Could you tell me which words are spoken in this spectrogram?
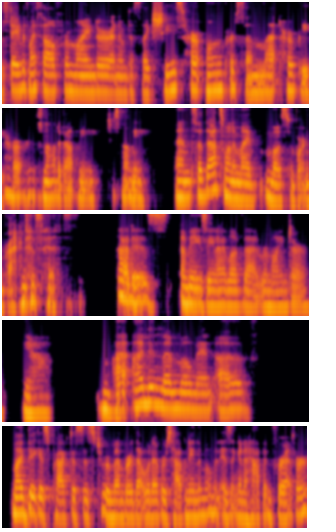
stayed with myself, reminder. And I'm just like, she's her own person. Let her be her. Mm-hmm. It's not about me. She's not me. And so that's one of my most important practices. That is amazing. I love that reminder. Yeah. Mm-hmm. I, I'm in the moment of my biggest practice is to remember that whatever's happening in the moment isn't going to happen forever.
